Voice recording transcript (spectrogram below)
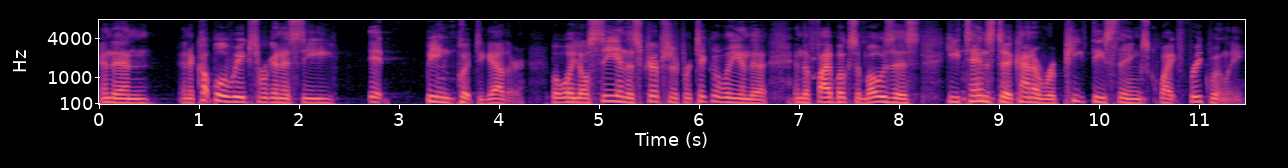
And then in a couple of weeks, we're going to see it being put together. But what you'll see in the scriptures, particularly in the, in the five books of Moses, he tends to kind of repeat these things quite frequently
